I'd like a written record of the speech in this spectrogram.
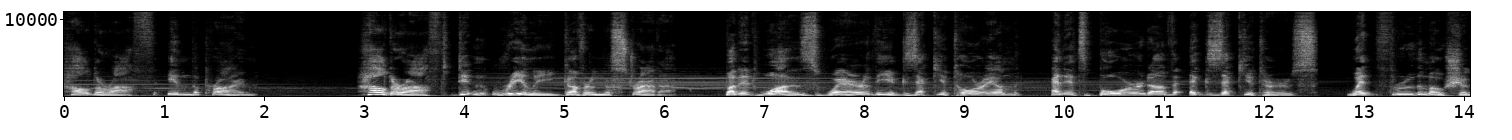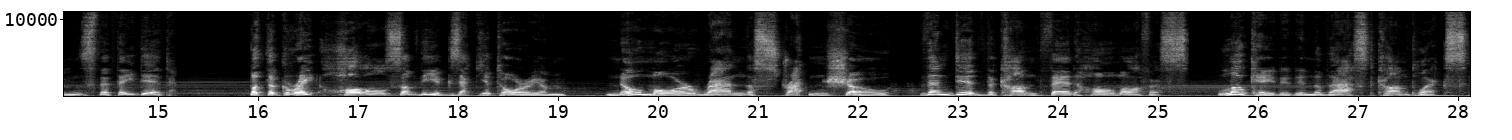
Haldaroth in the Prime. Haldaroth didn't really govern the strata but it was where the executorium and its board of executors went through the motions that they did. But the great halls of the executorium no more ran the Stratan show than did the Comfed Home Office, located in the vast complex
